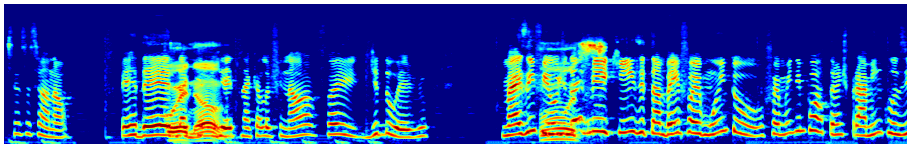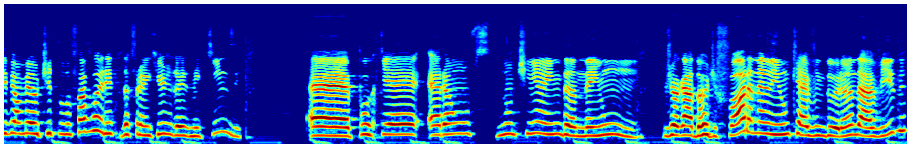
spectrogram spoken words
sensacional. Perder foi, daquele não. jeito naquela final foi de doer, viu? Mas enfim, Puts. o de 2015 também foi muito, foi muito importante para mim, inclusive é o meu título favorito da franquia de 2015, é, porque eram, não tinha ainda nenhum jogador de fora, né, nenhum Kevin Durant da vida,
